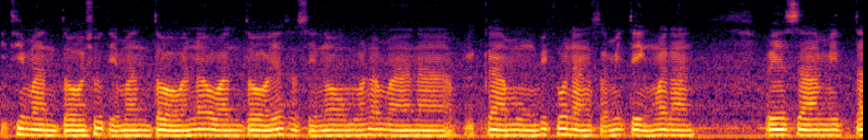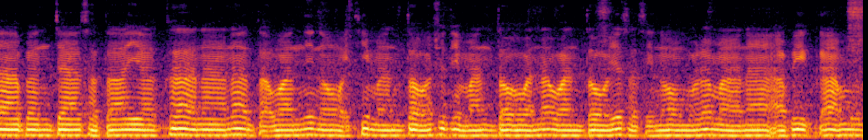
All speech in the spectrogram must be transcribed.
อิทิมันโต ชุติมันโตวันนาวันโตยัสสิโนโมทมานาพิกามุงพิคุนังสมิติงวานังเวสามิตาปัญจสตายาคานานาตะวันนิโนอิทิมันโต ชุติมันโตวันนวันโตยสสสิโนมุรมานาอภิกามุง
